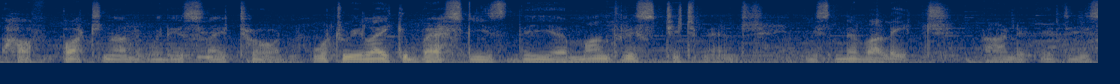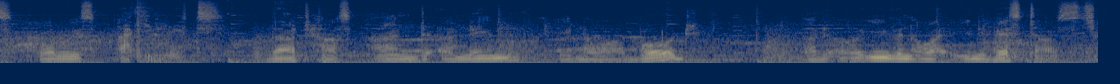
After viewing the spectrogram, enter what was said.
have partnered with Cytonn. What we like best is the uh, monthly statement. It's never late and it is always accurate. That has earned a name in our board and uh, even our investors.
